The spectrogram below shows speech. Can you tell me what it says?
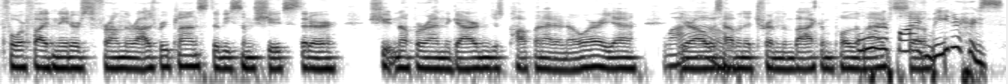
four or five meters from the raspberry plants, there'll be some shoots that are shooting up around the garden, just popping out of nowhere. Yeah, Wow. you're always having to trim them back and pull them four or out. five so meters.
